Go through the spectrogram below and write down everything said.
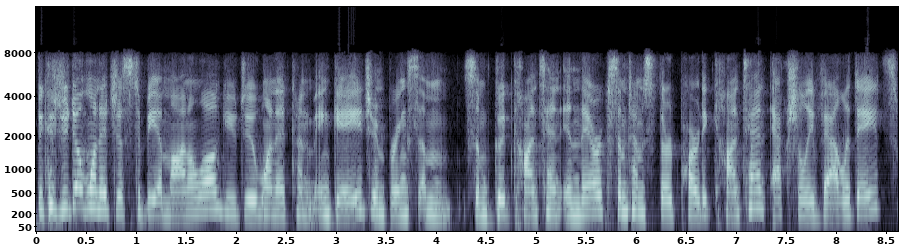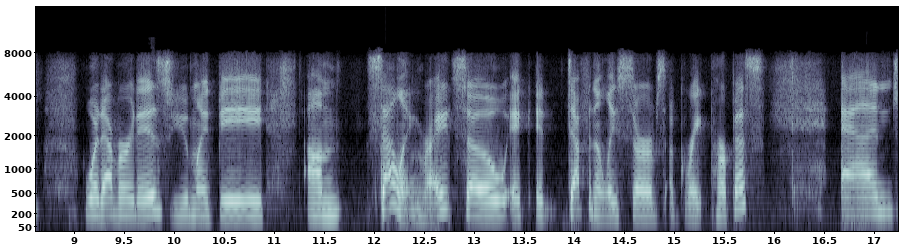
because you don't want it just to be a monologue. You do want to kind of engage and bring some some good content in there. Sometimes third party content actually validates whatever it is you might be um, selling, right? So it, it definitely serves a great purpose. And,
